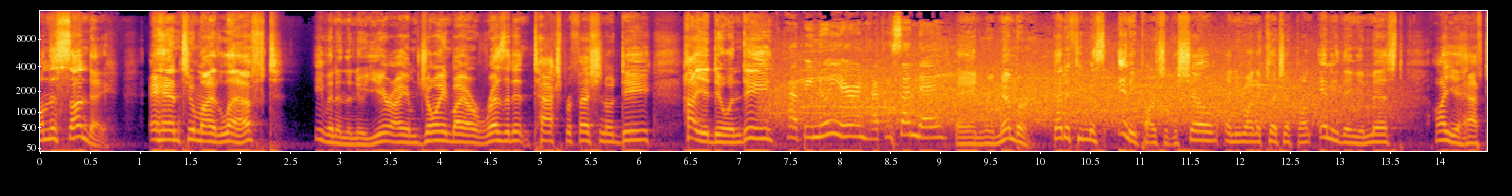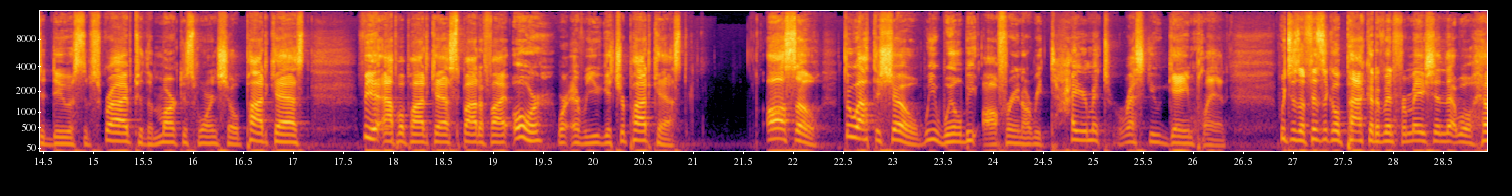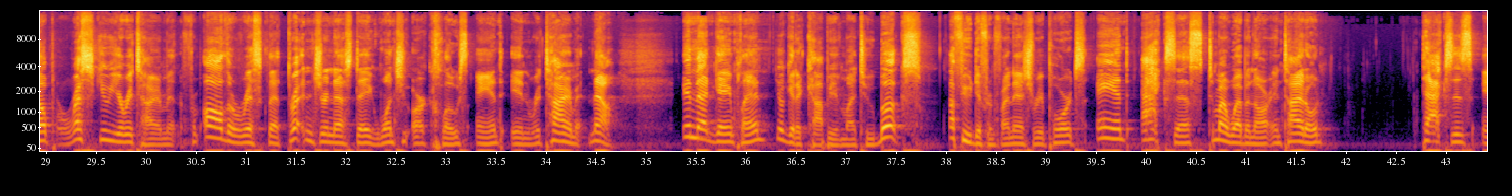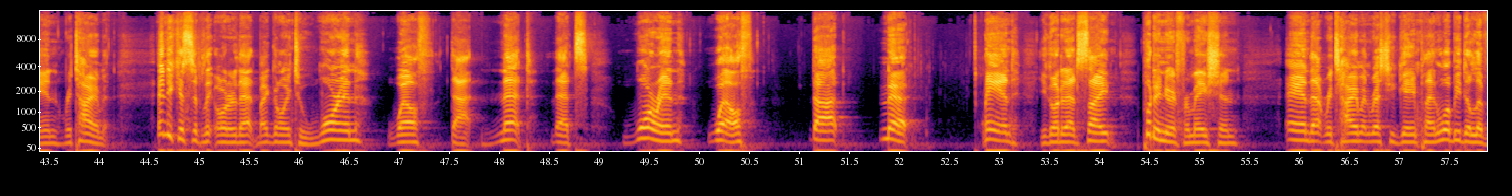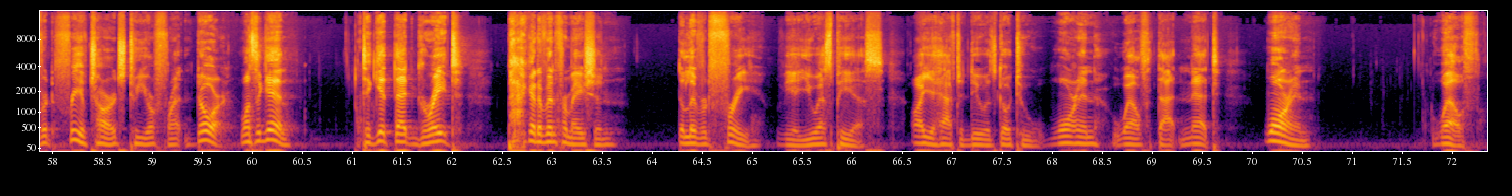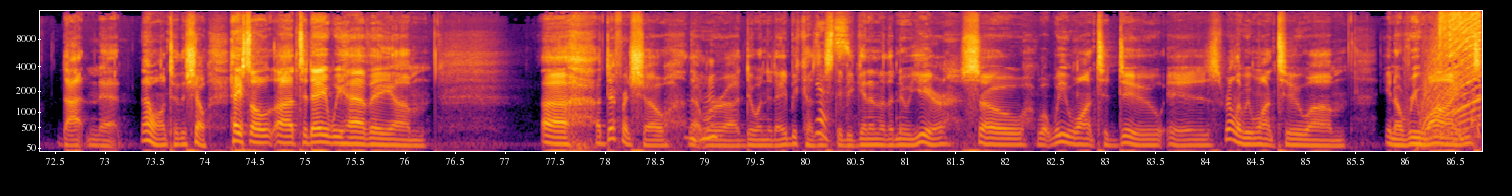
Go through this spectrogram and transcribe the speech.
on this Sunday. And to my left, even in the new year, I am joined by our resident tax professional D. How you doing, D? Happy New Year and happy Sunday. And remember that if you miss any parts of the show and you want to catch up on anything you missed, all you have to do is subscribe to the Marcus Warren Show podcast via Apple Podcast, Spotify, or wherever you get your podcast. Also, throughout the show, we will be offering our retirement rescue game plan which is a physical packet of information that will help rescue your retirement from all the risk that threatens your nest egg once you are close and in retirement. Now, in that game plan, you'll get a copy of my two books, a few different financial reports, and access to my webinar entitled Taxes in Retirement. And you can simply order that by going to warrenwealth.net. That's warrenwealth.net. And you go to that site, put in your information, and that retirement rescue game plan will be delivered free of charge to your front door. Once again, to get that great packet of information delivered free via USPS, all you have to do is go to warrenwealth.net. Warrenwealth.net. Now on to the show. Hey, so uh, today we have a um, uh, a different show that mm-hmm. we're uh, doing today because yes. it's the beginning of the new year. So what we want to do is really we want to um, you know, rewind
